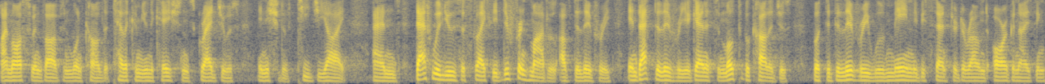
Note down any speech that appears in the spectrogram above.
I'm also involved in one called the Telecommunications Graduate Initiative, TGI. And that will use a slightly different model of delivery. In that delivery, again, it's in multiple colleges, but the delivery will mainly be centred around organising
